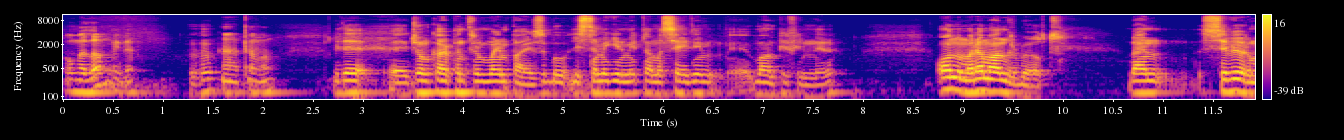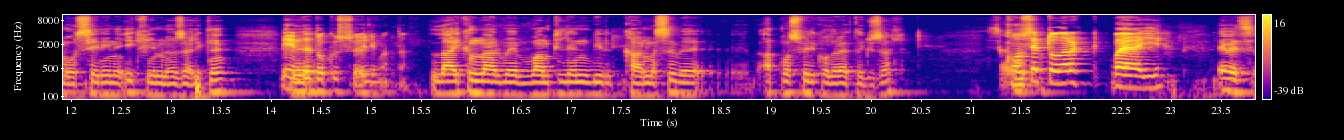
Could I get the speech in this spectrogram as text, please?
Home Alone mıydı? Hı hı. Ha tamam. Bir de e, John Carpenter'ın Vampires'ı. Bu listeme girmeyip de ama sevdiğim e, vampir filmleri. 10 numara Underworld. Ben seviyorum o serinin ilk filmini özellikle. Benim Evet. de 9 söyleyeyim hatta. Lycanlar ve vampirlerin bir karması ve atmosferik olarak da güzel. Konsept olarak bayağı iyi. Evet,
